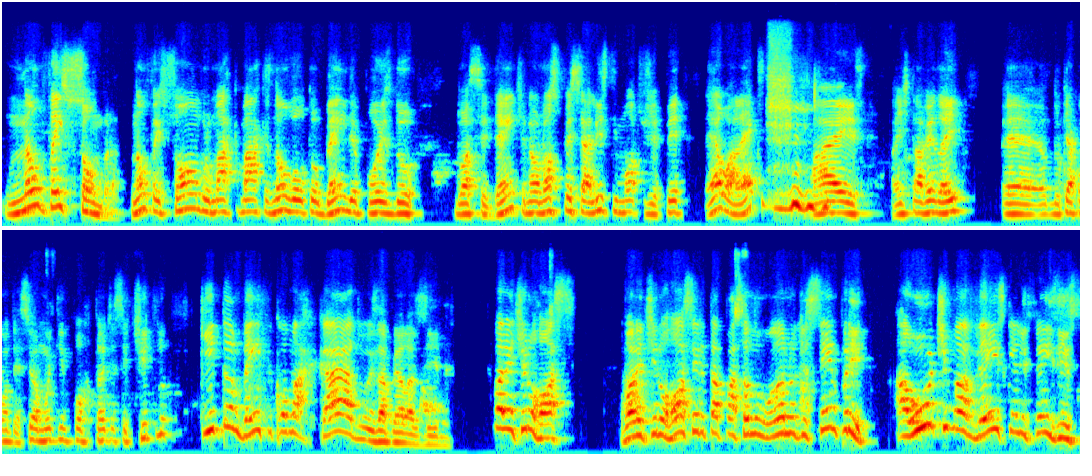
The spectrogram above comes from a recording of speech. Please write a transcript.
não fez sombra, não fez sombra. O Mark Marques não voltou bem depois do, do acidente. Né? O nosso especialista em MotoGP é o Alex, mas a gente está vendo aí é, do que aconteceu. É muito importante esse título, que também ficou marcado, Isabela Ziller. Valentino Rossi. O Valentino Rossi ele está passando um ano de sempre a última vez que ele fez isso.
